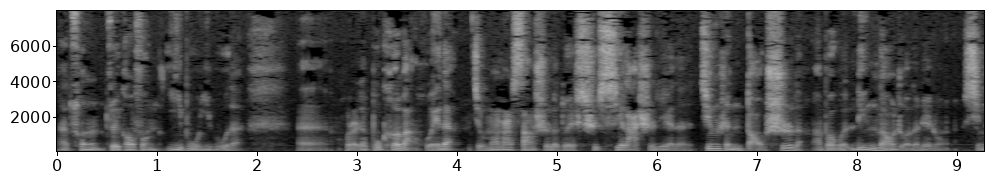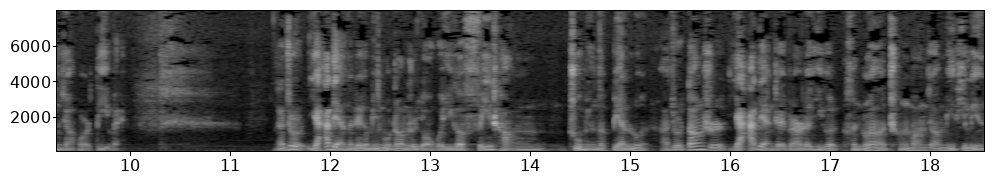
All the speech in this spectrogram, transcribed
啊，从最高峰一步一步的，呃，或者叫不可挽回的，就慢慢丧失了对是希腊世界的精神导师的啊，包括领导者的这种形象或者地位。那就是雅典的这个民主政治有过一个非常著名的辩论啊，就是当时雅典这边的一个很重要的城邦叫密提林，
